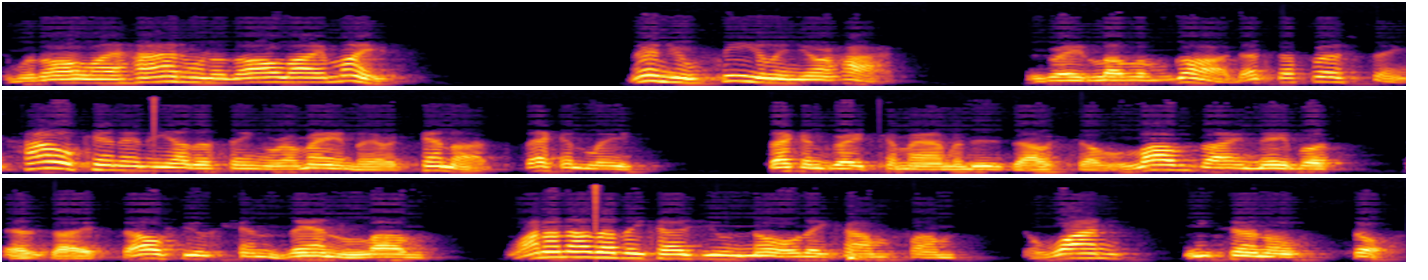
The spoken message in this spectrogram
and with all thy heart, and with all thy might. Then you feel in your heart the great love of God. That's the first thing. How can any other thing remain there? It cannot. Secondly, second great commandment is thou shalt love thy neighbor as thyself. You can then love one another because you know they come from the one eternal source.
